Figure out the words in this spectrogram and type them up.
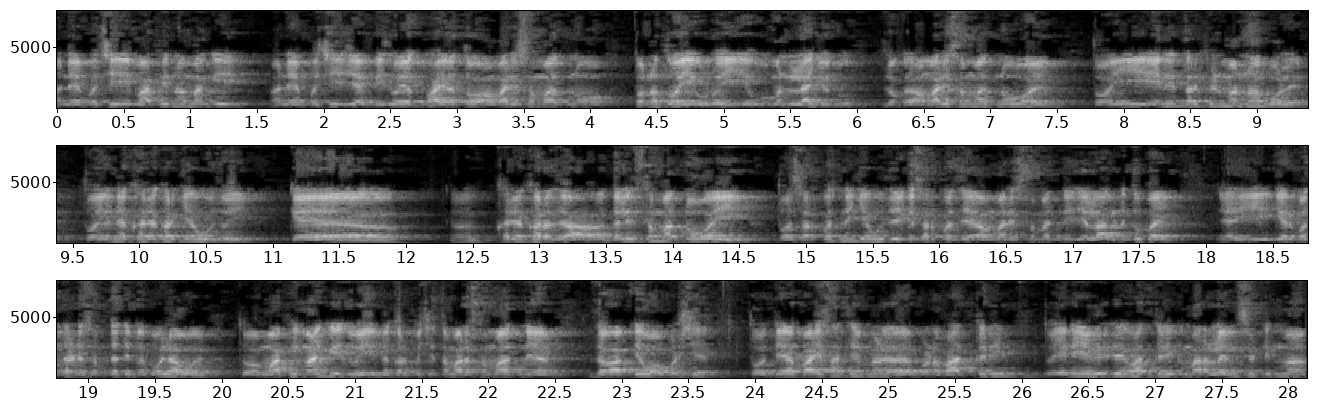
અને પછી માફી ન માંગી, અને પછી જે બીજો એક ભાઈ હતો, અમારી સમાજનો તો નહોતો એવડો એવું મને લાગ્યું હતું. જો કે અમારી સમાજનો હોય, તો એ એની તરફીણમાં ન બોલે. તો એને ખરેખર કહેવું જોઈએ કે ખરેખર જ દલિત સમાજનો હોય તો સરપંચને કેવું જોઈએ કે સરપંચ જે અમારી સમાજની જે લાગણી દુભાઈ એ ગેરબંધારણ શબ્દ તમે બોલ્યા હોય, તો માફી માંગવી જોઈએ, નકર પછી તમારા સમાજને જવાબ દેવો પડશે. તો તે ભાઈ સાથે પણ વાત કરી, તો એને એવી રીતે વાત કરી કે મારા લાઈવ સેટિંગમાં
